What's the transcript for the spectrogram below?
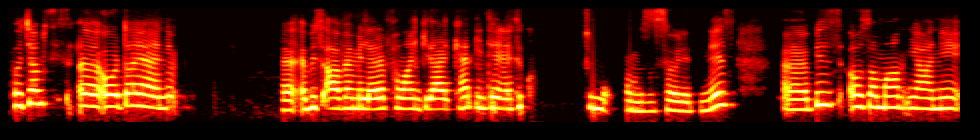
Hocam siz e, orada yani e, biz AVM'lere falan giderken interneti kullanmamızı söylediniz. E, biz o zaman yani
